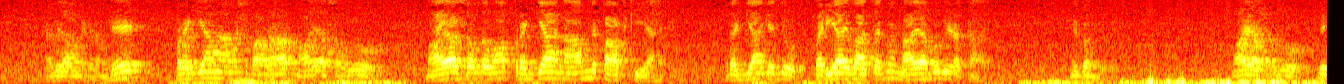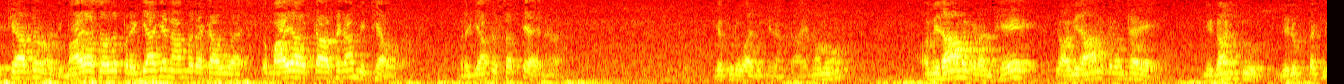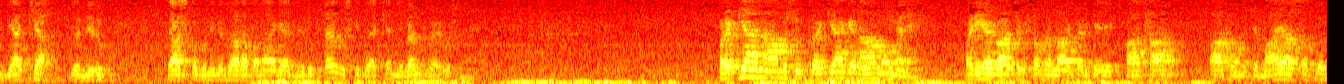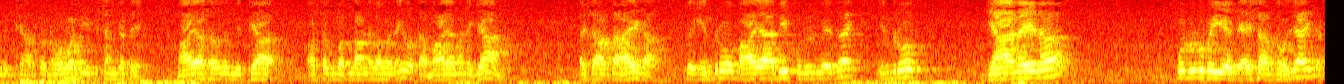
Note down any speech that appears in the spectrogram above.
अभिधान ग्रंथ है प्रज्ञा नाम से बाधात माया शब्दों। माया शब्द वहाँ प्रज्ञा नाम में पाठ किया है। प्रज्ञा के जो पर्याय वाचक में माया को भी रखा है निगंध में। माया शब्द मिथ्यार्थ होती माया शब्द प्रज्ञा के नाम में रखा हुआ है तो माया का अर्थ का मिथ्या होगा? प्रज्ञा तो सत्य है ना। ये पूर्वादि की शंका है। नो अभिधान ग्रंथ है, जो अभिधान ग्रंथ है, निघंटू, निरुक्त की व्याख्या, जो निरुक्त, व्यास मुनि के द्वारा बनाया गया निरुक्त है, उसकी व्याख्या निघंटु है उसमें। प्रज्ञा नाम सु, प्रज्ञा के नामों में पर्यावाचक शब्द ला करके पाठात पाठ होने से माया शब्द मिथ्यार्थ नवमती संगत है। माया शब्द मिथ्या अर्थ को बदलाने वाला नहीं होता, माया माने ज्ञान, ऐसा अर्थ आएगा। तो इंद्रो माया भी पुनर्वेद इंद्रो ज्ञान न पुनर्वैत ऐसा अर्थ हो जाएगा।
